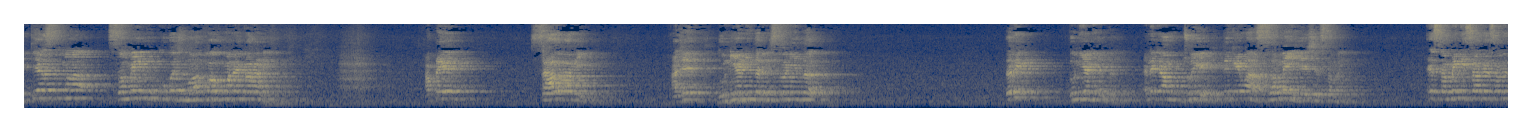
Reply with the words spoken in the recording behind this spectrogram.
ઇતિહાસમાં સમયનું ખૂબ જ મહત્વ હોવાને કારણે આપણે સાલવારી આજે દુનિયાની અંદર, વિશ્વની અંદર, દરેક દુનિયાની અંદર, એટલે કે આમ જોઈએ તો કે એમાં સમય જે છે સમય, એ સમયની સાથે સાથે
